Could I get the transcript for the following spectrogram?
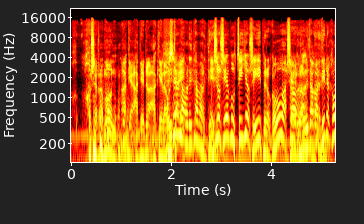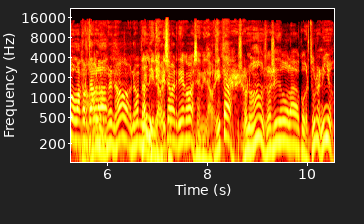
José Ramón, a que, a que no, a que Laurita, Esa es Laurita Martínez. Eso sí es Bustillo, sí, pero ¿cómo va a ser? No, Laurita no, Martínez, ¿cómo va a cortar No, la- no, hombre, no, no, la mi? Laurita Eso- Martínez, ¿cómo va a ser mi Laurita? Eso no, eso ha sido la cobertura, niño.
